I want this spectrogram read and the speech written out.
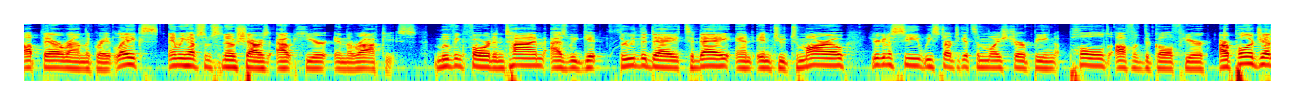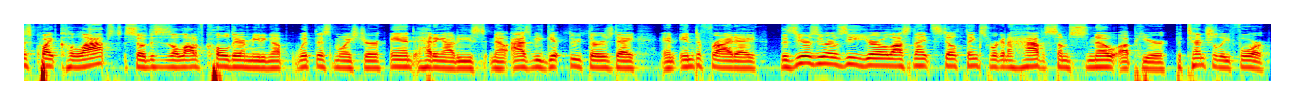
up there around the Great Lakes, and we have some snow showers out here in the Rockies. Moving forward in time, as we get through the day today and into tomorrow, you're going to see we start to get some moisture being pulled off of the Gulf here. Our polar jet is quite collapsed, so this is a lot of cold air meeting up with this moisture and heading out east. Now, as we get through Thursday and into Friday, the 00Z Euro last night still thinks we're going to have some snow up here, potentially for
